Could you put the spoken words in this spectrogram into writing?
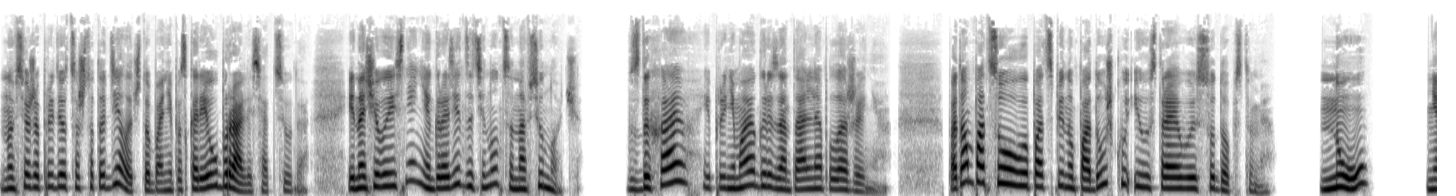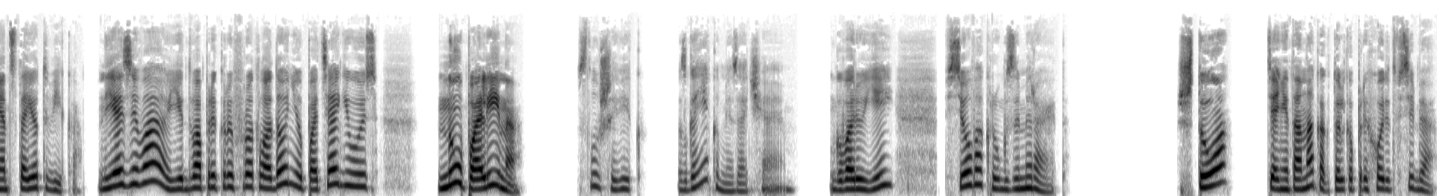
Но все же придется что-то делать, чтобы они поскорее убрались отсюда. Иначе выяснение грозит затянуться на всю ночь. Вздыхаю и принимаю горизонтальное положение. Потом подсовываю под спину подушку и устраиваюсь с удобствами. «Ну?» — не отстает Вика. Я зеваю, едва прикрыв рот ладонью, подтягиваюсь. «Ну, Полина!» «Слушай, Вик, сгони ко мне за чаем». Говорю ей, все вокруг замирает. «Что?» — тянет она, как только приходит в себя.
